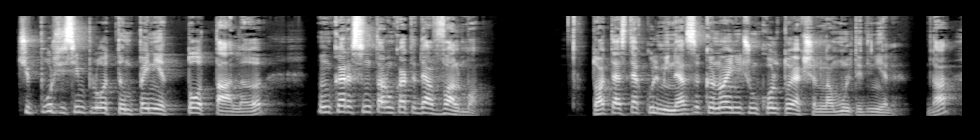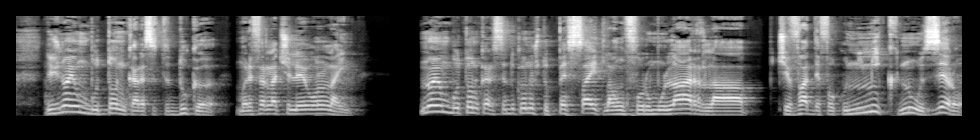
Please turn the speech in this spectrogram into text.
ci pur și simplu o tâmpenie totală în care sunt aruncate de avalma. Toate astea culminează că nu ai niciun call to action la multe din ele. Da? Deci nu ai un buton care să te ducă, mă refer la cele online, nu ai un buton care să te ducă, nu știu, pe site, la un formular, la ceva de făcut, nimic, nu, zero.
